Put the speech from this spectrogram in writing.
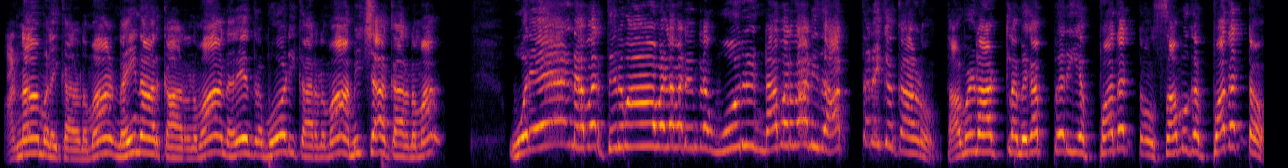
அண்ணாமலை காரணமா? நைனார் காரணமா? நரேந்திர மோடி காரணமா? அமித்ஷா காரணமா? ஒரே நபர் திருமாவளவன் என்ற ஒரு நபர் தான் இது அத்தனைக்கும் காரணம். தமிழ்நாட்டில் மிகப்பெரிய பதட்டம் சமூக பதட்டம்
